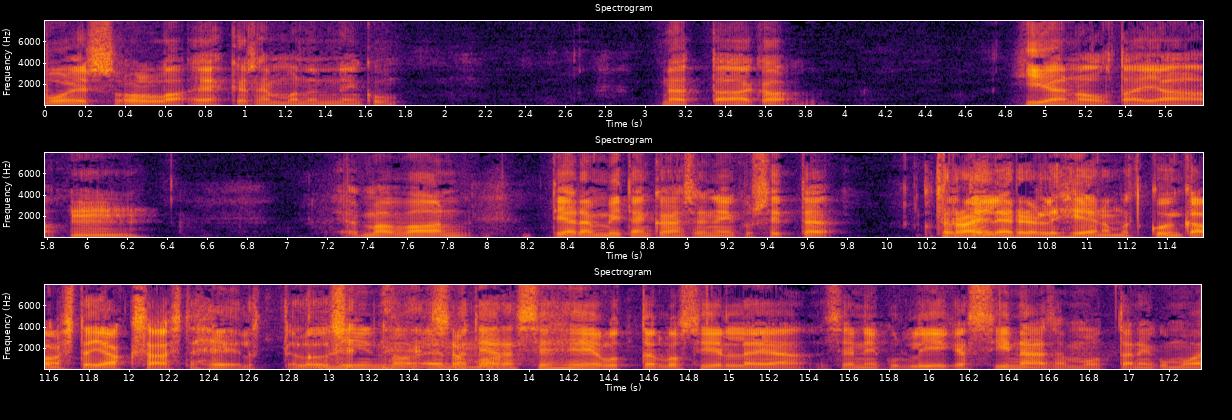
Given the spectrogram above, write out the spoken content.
voisi olla ehkä semmoinen niin kuin, näyttää aika hienolta ja Mm. mä vaan tiedän, mitenköhän se niin kuin sitten... Traileri oli hieno, mutta kuinka kauan sitä jaksaa sitä heiluttelua Niin, sitten no en mä tiedä se heiluttelu sille ja se niinku liike sinänsä, mutta niinku mua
